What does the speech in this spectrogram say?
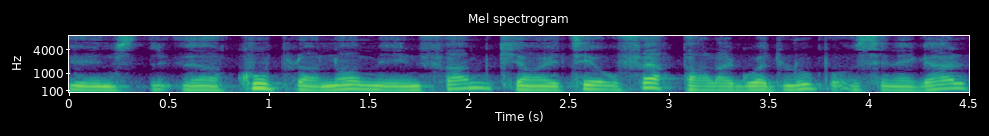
un couple, un homme et une femme qui ont été offerts par la Guadeloupe au Sénégal.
